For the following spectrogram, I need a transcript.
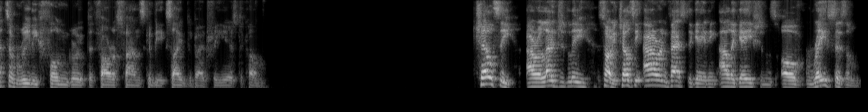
that's a really fun group that Forest fans can be excited about for years to come. Chelsea are allegedly, sorry, Chelsea are investigating allegations of racism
